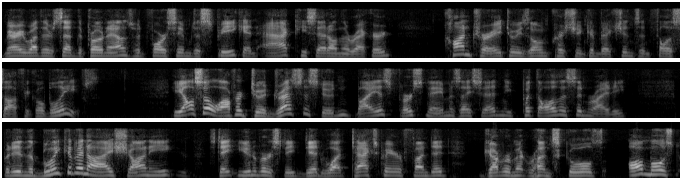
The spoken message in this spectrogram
Meriwether said the pronouns would force him to speak and act, he said on the record, contrary to his own Christian convictions and philosophical beliefs. He also offered to address the student by his first name, as I said, and he put all this in writing. But in the blink of an eye, Shawnee State University did what taxpayer-funded, government-run schools almost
